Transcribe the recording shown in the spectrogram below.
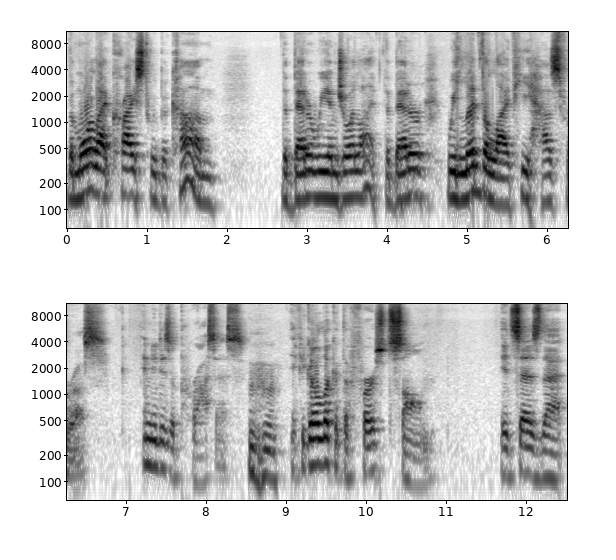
The more like Christ we become, the better we enjoy life, the better we live the life he has for us. And it is a process. hmm If you go look at the first psalm, it says that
